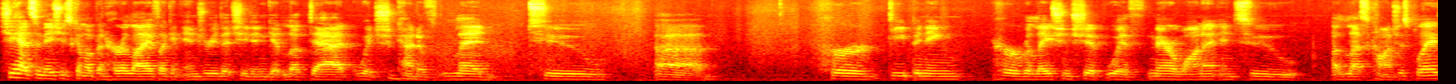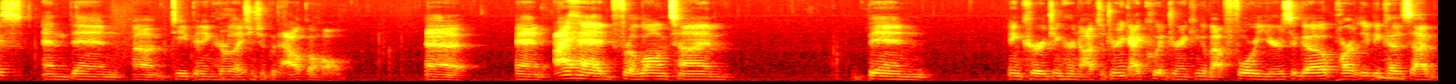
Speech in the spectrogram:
She had some issues come up in her life, like an injury that she didn't get looked at, which kind of led to uh, her deepening her relationship with marijuana into a less conscious place, and then um, deepening her relationship with alcohol. Uh, and I had for a long time been encouraging her not to drink. I quit drinking about four years ago, partly because I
